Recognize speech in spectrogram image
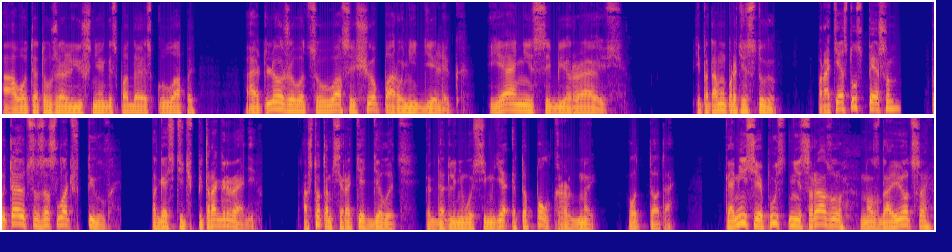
А вот это уже лишнее, господа эскулапы. Отлеживаться у вас еще пару неделек я не собираюсь. И потому протестую. Протест успешен. Пытаются заслать в тыл, погостить в Петрограде. А что там сироте делать, когда для него семья — это полк родной? Вот то-то. Комиссия пусть не сразу, но сдается,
